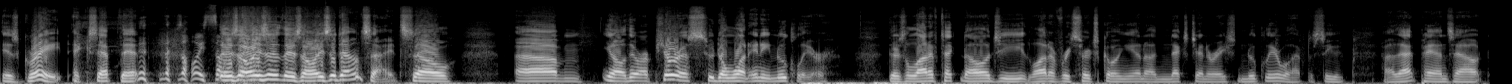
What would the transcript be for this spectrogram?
is great, except that there's always something. there's always a, there's always a downside. So, um, you know, there are purists who don't want any nuclear. There's a lot of technology, a lot of research going in on next generation nuclear. We'll have to see how that pans out.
